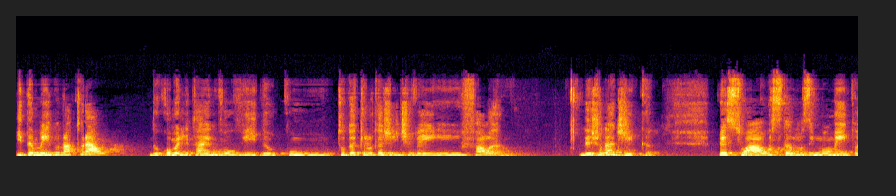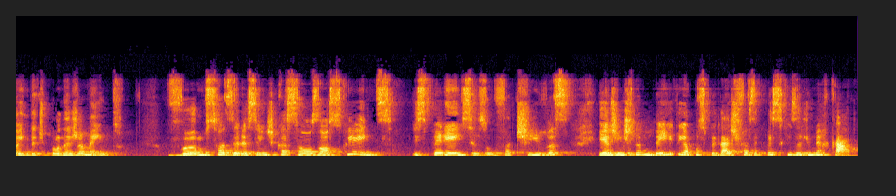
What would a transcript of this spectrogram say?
e também do natural do como ele está envolvido com tudo aquilo que a gente vem falando. Deixa eu dar dica. Pessoal, estamos em momento ainda de planejamento. Vamos fazer essa indicação aos nossos clientes, experiências olfativas, e a gente também tem a possibilidade de fazer pesquisa de mercado.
